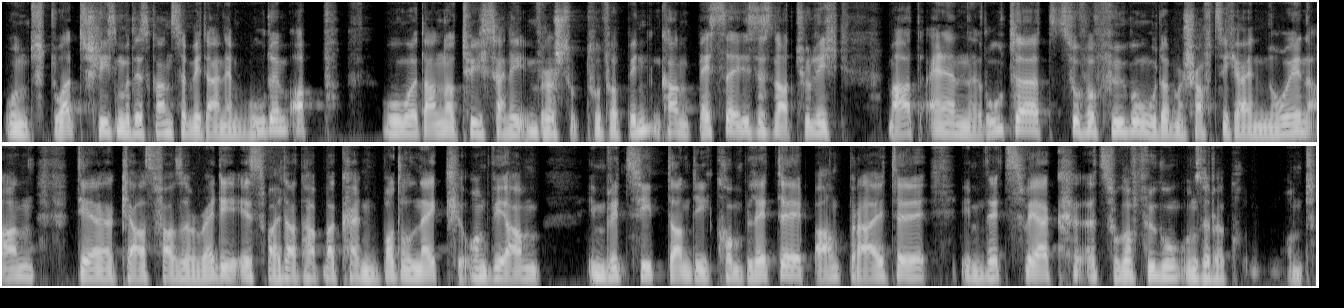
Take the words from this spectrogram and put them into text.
und dort schließen wir das Ganze mit einem Modem ab, wo man dann natürlich seine Infrastruktur verbinden kann. Besser ist es natürlich, man hat einen Router zur Verfügung oder man schafft sich einen neuen an, der Glasfaser ready ist, weil dann hat man keinen Bottleneck und wir haben im Prinzip dann die komplette Bandbreite im Netzwerk äh, zur Verfügung unserer Kunden. Und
